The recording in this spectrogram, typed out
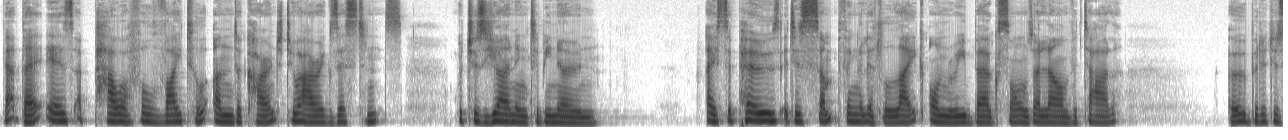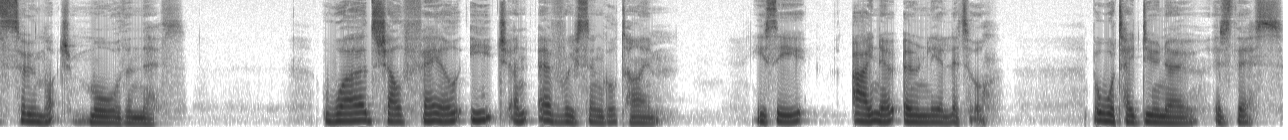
that there is a powerful, vital undercurrent to our existence which is yearning to be known. I suppose it is something a little like Henri Bergson's élan vital. Oh, but it is so much more than this. Words shall fail each and every single time. You see, I know only a little. But what I do know is this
